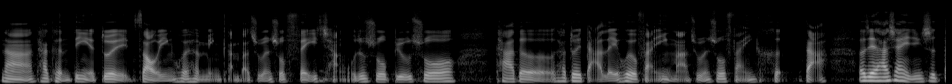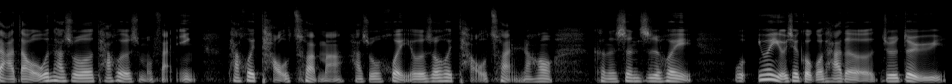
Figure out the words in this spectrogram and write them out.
那他肯定也对噪音会很敏感吧？”主人说：“非常。”我就说：“比如说他的他对打雷会有反应吗？”主人说：“反应很大，而且他现在已经是大到我问他说他会有什么反应？他会逃窜吗？他说会，有的时候会逃窜，然后可能甚至会。”我因为有些狗狗，它的就是对于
